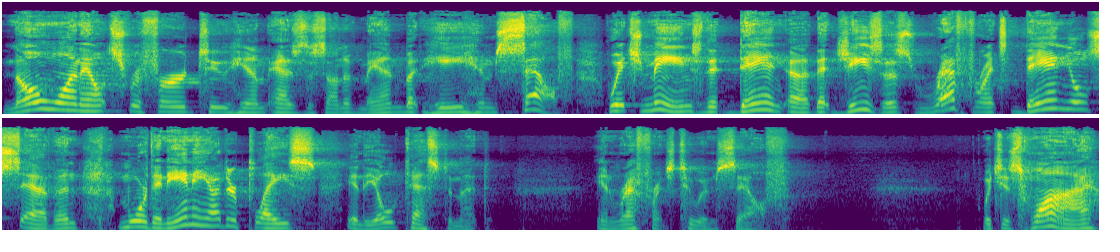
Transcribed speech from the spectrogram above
No one else referred to him as the Son of Man but he himself, which means that, Dan, uh, that Jesus referenced Daniel 7 more than any other place in the Old Testament in reference to himself. Which is why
